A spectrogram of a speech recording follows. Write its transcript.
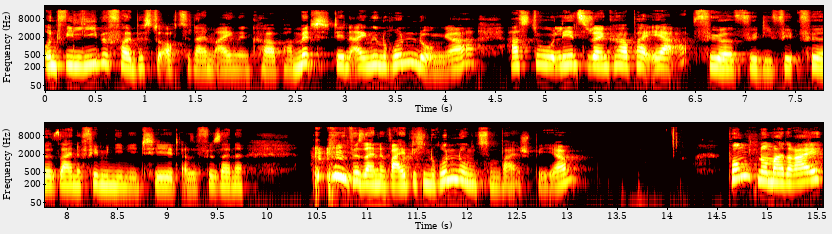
Und wie liebevoll bist du auch zu deinem eigenen Körper mit den eigenen Rundungen, ja? Hast du, lehnst du deinen Körper eher ab für, für die, für seine Femininität, also für seine, für seine weiblichen Rundungen zum Beispiel, ja? Punkt Nummer drei,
